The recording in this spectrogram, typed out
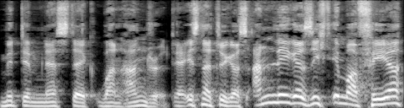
mit dem Nasdaq 100? Der ist natürlich aus Anlegersicht immer fair,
